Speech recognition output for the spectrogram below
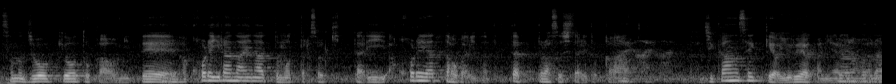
その状況とかを見て、うん。あこれいらないなと思ったらそれ切ったりあこれやった方がいいなって言ったらプラスしたりとか、はいはいはい。時間設計は緩やかにやりながら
